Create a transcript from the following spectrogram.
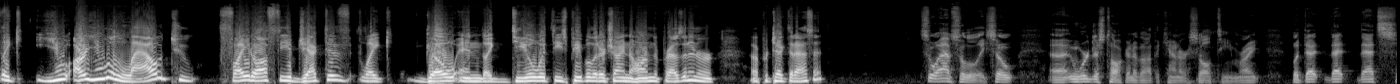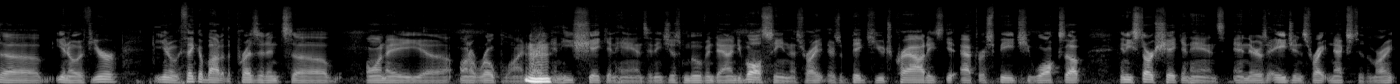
like, you are you allowed to fight off the objective, like go and like deal with these people that are trying to harm the president or a protected asset? So absolutely. So, uh, and we're just talking about the counter assault team, right? But that that that's uh, you know if you're you know think about it, the president's uh, on a uh, on a rope line, right? Mhm. And he's shaking hands and he's just moving down. You've all seen this, right? There's a big, huge crowd. He's after a speech, he walks up and he starts shaking hands, and there's agents right next to them, right?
